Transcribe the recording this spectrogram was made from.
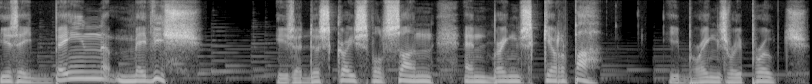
is a Bain Mevish. He's a disgraceful son and brings kirpa. He brings reproach.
